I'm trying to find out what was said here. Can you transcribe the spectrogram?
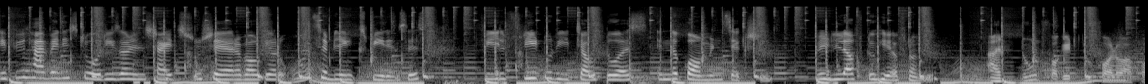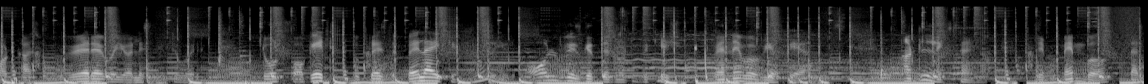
If you have any stories or insights to share about your own sibling experiences, feel free to reach out to us in the comment section. We'd love to hear from you. And don't forget to follow our podcast wherever you're listening to it. Don't forget to press the bell icon so you always get the notification whenever we appear. Until next time, remember that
